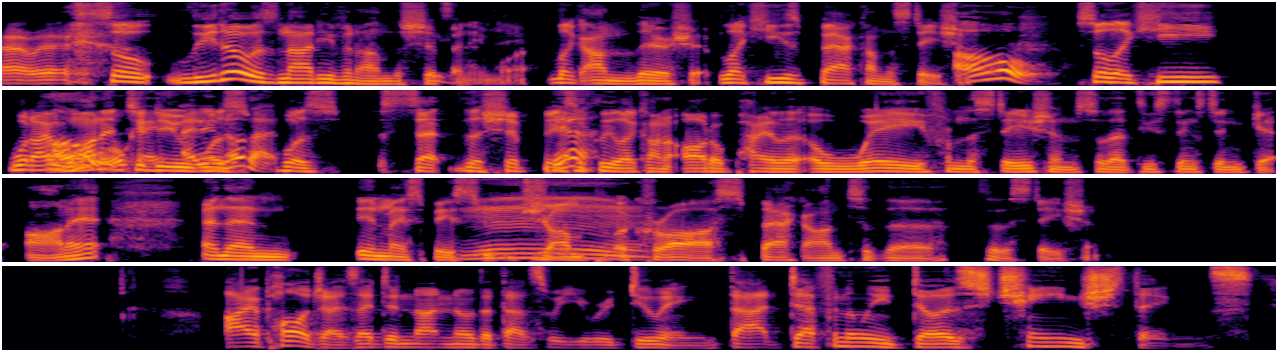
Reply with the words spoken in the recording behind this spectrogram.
Uh, so Lito is not even on the ship He's anymore. Like on their ship. Like he's back on the station. oh So like he what I Oh, wanted okay. to do was was set the ship Yeah. basically like on autopilot away from the station so that these things didn't get on it. And then in my spacesuit jump Mm. across back onto the to the station. I apologize. I did not know that that's what you were doing. That definitely does change things.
